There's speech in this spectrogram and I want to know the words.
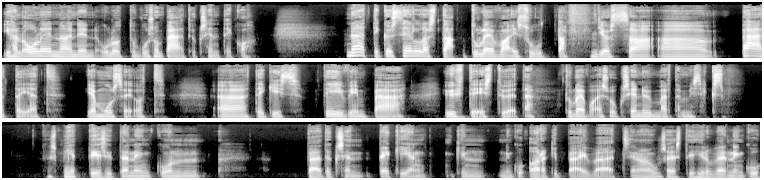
ihan olennainen ulottuvuus on päätöksenteko. Näettekö sellaista tulevaisuutta, jossa päättäjät ja museot tekis tiivimpää yhteistyötä tulevaisuuksien ymmärtämiseksi? Jos miettii sitä niin kuin päätöksentekijänkin niin kuin arkipäivää, että siinä on useasti hirveän niin kuin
